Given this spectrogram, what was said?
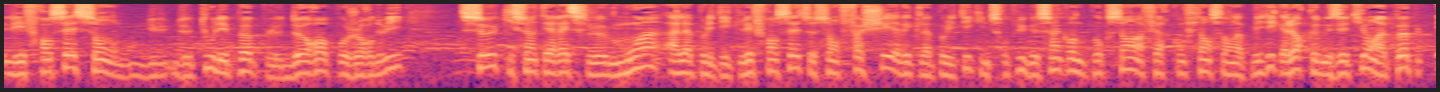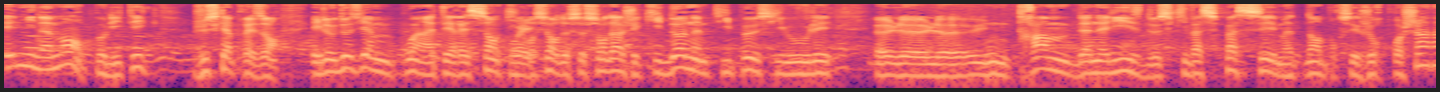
les Français sont, de tous les peuples d'Europe aujourd'hui, ceux qui s'intéressent le moins à la politique. Les Français se sont fâchés avec la politique. Ils ne sont plus que 50% à faire confiance en la politique, alors que nous étions un peuple éminemment politique jusqu'à présent. Et le deuxième point intéressant qui ressort de ce sondage et qui donne un petit peu, si vous voulez, euh, une trame d'analyse de ce qui va se passer maintenant pour ces jours prochains,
